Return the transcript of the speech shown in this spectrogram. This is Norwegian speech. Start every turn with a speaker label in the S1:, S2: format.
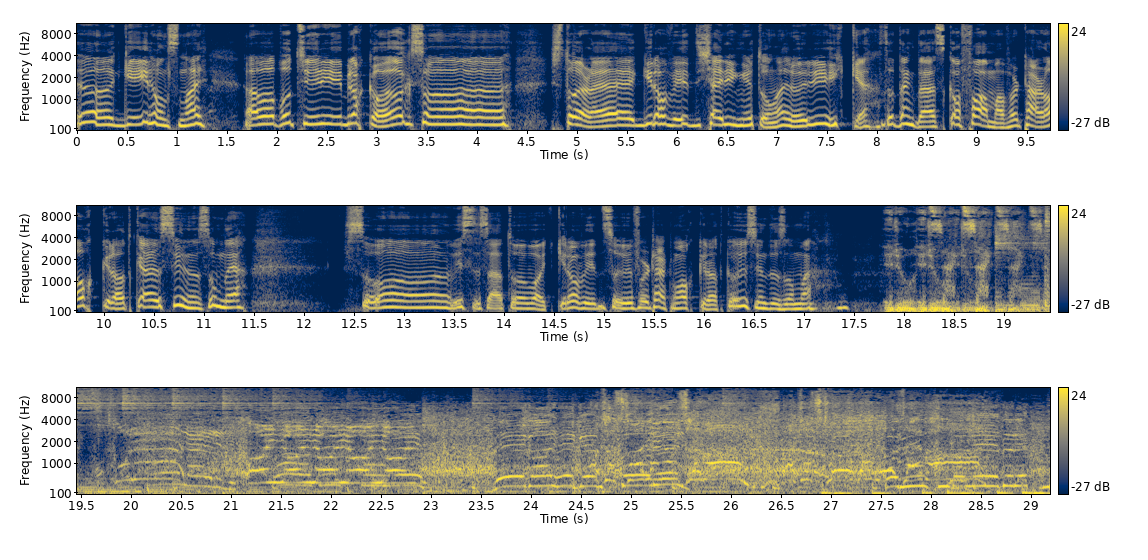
S1: Ja, Geir Hansen her. Jeg var på tur i brakka i dag, så eh, står det gravid kjerring utom her og ryker Så tenkte jeg skal faen meg fortelle akkurat hva jeg synes om det. Så eh, viste det seg at hun var ikke gravid, så hun fortalte meg akkurat hva hun syntes om meg.
S2: Ro, ro, ro, Oi, oi, oi, oi, oi! Vegard Heggen skårer! For Rosenborg leder 1-0!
